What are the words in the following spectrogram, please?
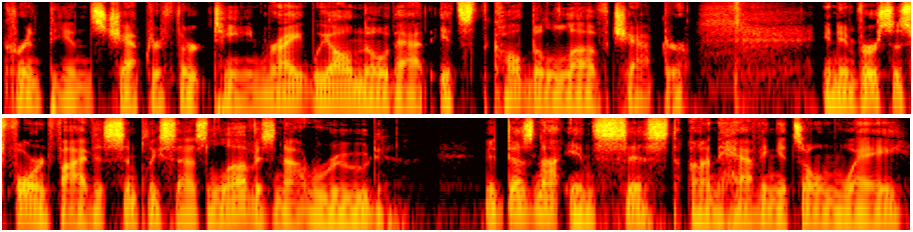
Corinthians chapter 13, right? We all know that. It's called the love chapter. And in verses 4 and 5, it simply says, Love is not rude. It does not insist on having its own way.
